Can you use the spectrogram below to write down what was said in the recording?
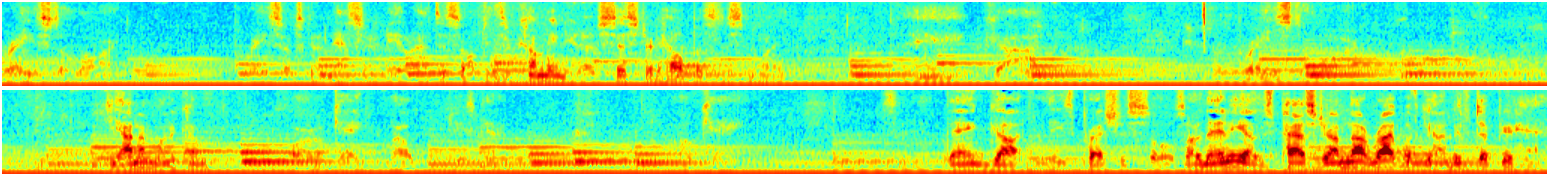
Praise the Lord. Praise. I was going to ask you to kneel at this altar. These are coming. Have a sister to help us this morning. Thank God. Praise the Lord. Diana, want to come? Or okay. Well, she's got. Okay. So, thank God for these precious souls. Are there any others? Pastor, I'm not right with God. Lift up your hand.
